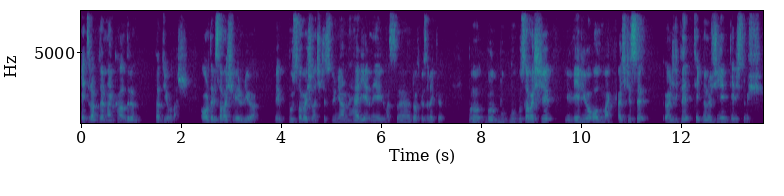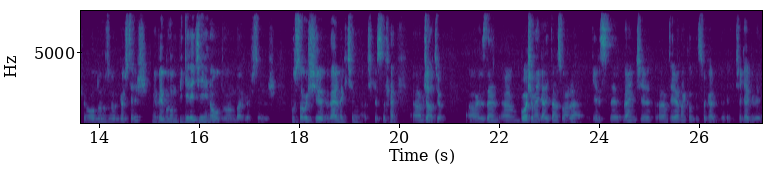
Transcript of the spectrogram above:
et raflarından kaldırın da diyorlar. Orada bir savaş veriliyor ve bu savaşın açıkçası dünyanın her yerine yayılmasını dört gözle bekliyorum. Bunu bu, bu, bu, bu savaşı veriyor olmak açıkçası öncelikle teknolojiyi geliştirmiş olduğunuzu gösterir ve bunun bir geleceğinin olduğunu da gösterir. Bu savaşı vermek için açıkçası can atıyor. O yüzden bu aşamaya geldikten sonra gerisi de bence tereyağından kıl şeker, şeker gibi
